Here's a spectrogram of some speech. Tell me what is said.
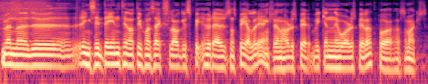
Men eh, du rings inte in till något division 6-lag. Spe- Hur är du som spelare egentligen? Har du spe- vilken nivå har du spelat på som högst?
